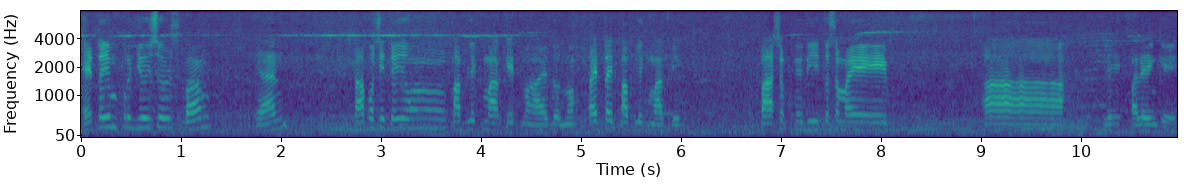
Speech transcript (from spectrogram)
Ito yung producers bank. Yan. Tapos ito yung public market mga idol no. Taytay public market. Pasok nyo dito sa may ah li- palengke.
